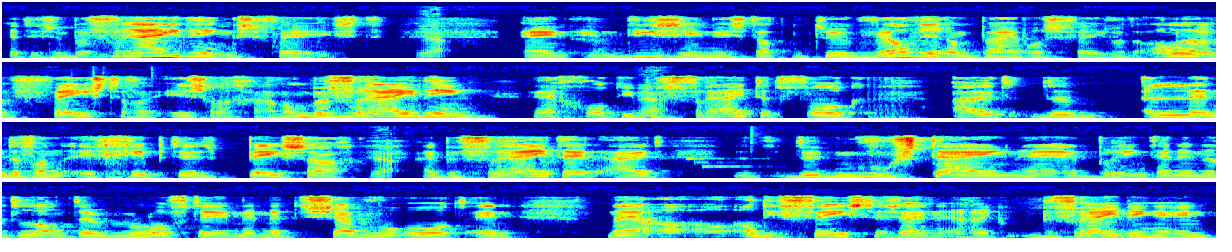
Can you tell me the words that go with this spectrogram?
Het is een bevrijdingsfeest. Ja. En in die zin is dat natuurlijk wel weer een Bijbelsfeest. Want alle feesten van Israël gaan om bevrijding. God die Ja. bevrijdt het volk uit de ellende van Egypte, Pesach. Ja. Hij bevrijdt hen uit de, woestijn. Hè, brengt hen in het land der belofte met, met Shavuot. En nou ja, al, al, die feesten zijn eigenlijk bevrijdingen. En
